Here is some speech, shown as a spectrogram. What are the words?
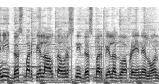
એની દસ બાર પહેલાં આવતા વર્ષની દસ બાર પહેલાં જો આપણે એને લોન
